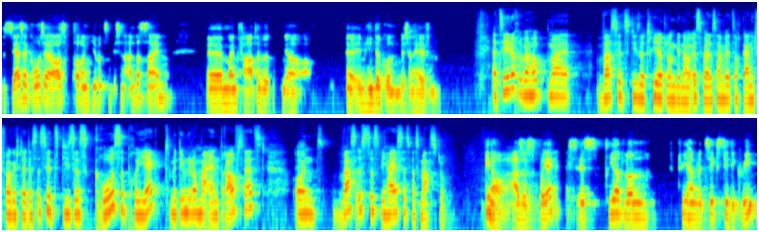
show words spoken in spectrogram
sehr, sehr große Herausforderung. Hier wird es ein bisschen anders sein. Äh, mein Vater wird mir äh, im Hintergrund ein bisschen helfen. Erzähl doch überhaupt mal, was jetzt dieser Triathlon genau ist, weil das haben wir jetzt auch gar nicht vorgestellt. Das ist jetzt dieses große Projekt, mit dem du noch mal einen draufsetzt. Und was ist es? Wie heißt es? Was machst du? Genau, also das Projekt ist Triathlon 360 Degree.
